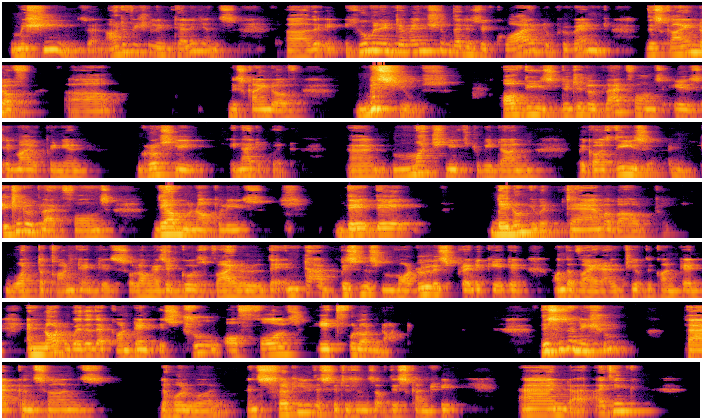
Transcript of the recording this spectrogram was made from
machines and artificial intelligence, uh, the human intervention that is required to prevent this kind of uh, this kind of misuse of these digital platforms is, in my opinion, grossly inadequate. And much needs to be done because these digital platforms, they are monopolies. They they they don't give a damn about what the content is so long as it goes viral the entire business model is predicated on the virality of the content and not whether that content is true or false hateful or not. This is an issue that concerns the whole world and certainly the citizens of this country. And i think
